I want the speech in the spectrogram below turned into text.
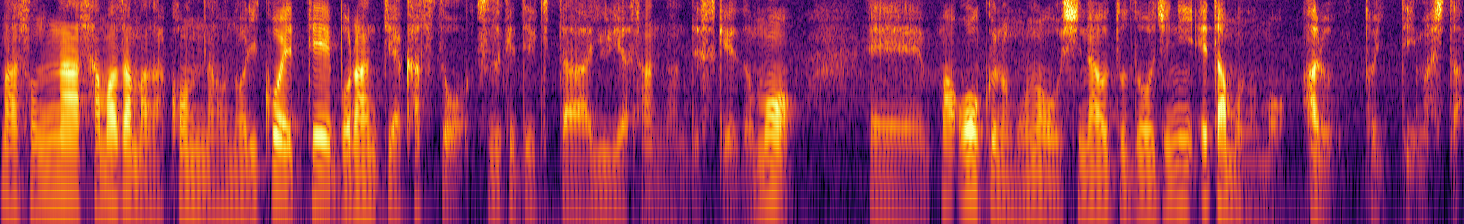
まあ、そんなさまざまな困難を乗り越えてボランティア活動を続けてきたユリアさんなんですけれども、えー、まあ、多くのものを失うと同時に得たものもあると言っていました。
